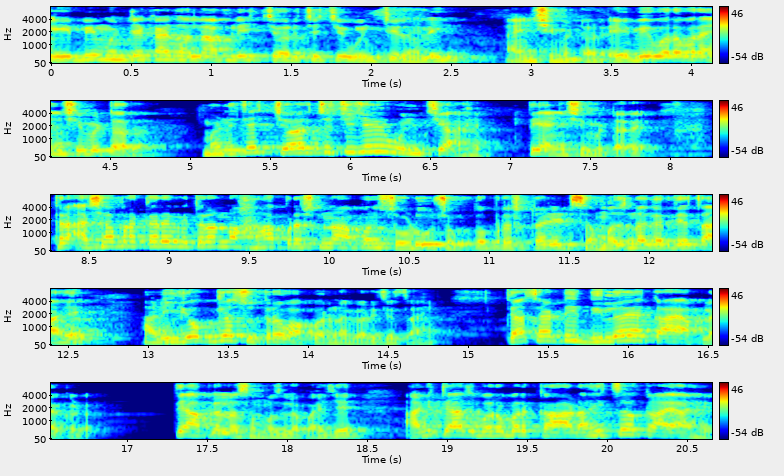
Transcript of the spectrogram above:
ए बी म्हणजे काय झालं? आपली चर्चची उंची झाली. ऐंशी मीटर. ए बी बरोबर ऐंशी मीटर. म्हणजे चर्चची जी उंची आहे ती ऐंशी मीटर आहे. तर अशा प्रकारे मित्रांनो हा प्रश्न आपण सोडवू शकतो. प्रश्न नीट समजणं गरजेचं आहे आणि योग्य सूत्र वापरणं गरजेचं आहे. त्यासाठी दिलं आहे काय आपल्याकडं? ते आपल्याला समजलं पाहिजे. आणि त्याचबरोबर काढायचं काय आहे?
